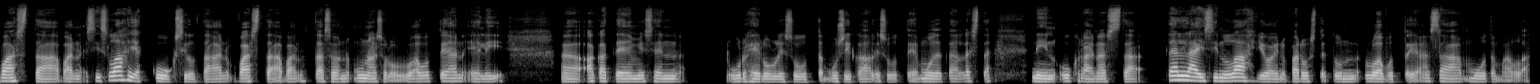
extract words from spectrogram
vastaavan, siis lahjakkuuksiltaan vastaavan tason munasolun luovuttajan, eli akateemisen urheilullisuutta, musikaalisuutta ja muuta tällaista, niin Ukrainasta tällaisin lahjoin varustetun luovuttajan saa muutamalla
